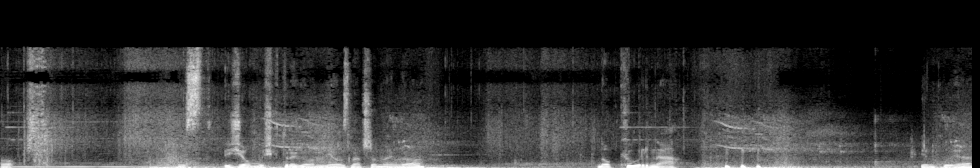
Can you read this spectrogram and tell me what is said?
O. Jest ziomuś, którego mam nieoznaczonego. No kurna. Dziękuję.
